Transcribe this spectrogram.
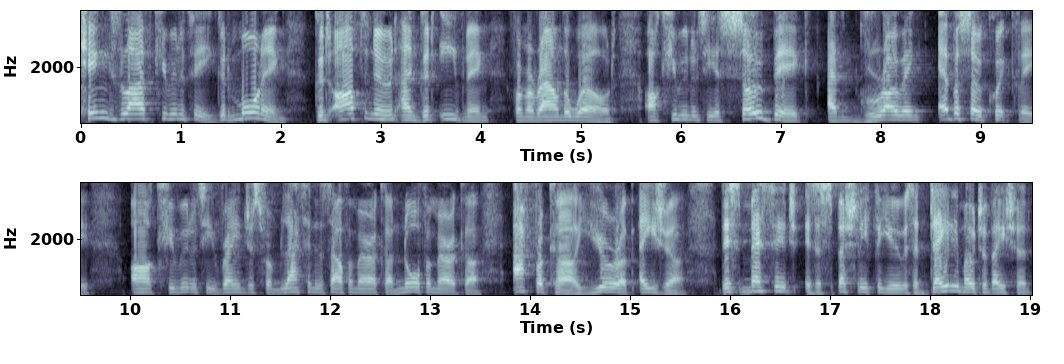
King's Life community, good morning, good afternoon, and good evening from around the world. Our community is so big and growing ever so quickly. Our community ranges from Latin and South America, North America, Africa, Europe, Asia. This message is especially for you. It's a daily motivation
